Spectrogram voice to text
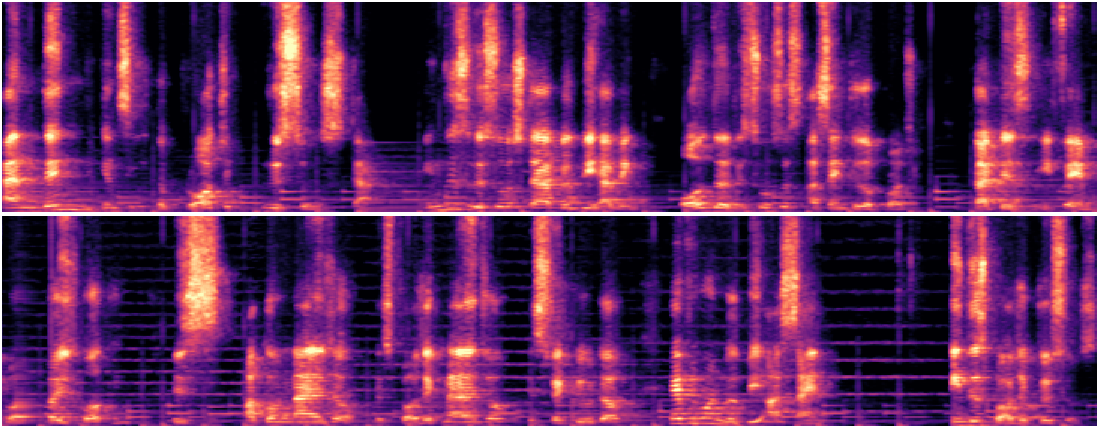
And then we can see the project resource tab. In this resource tab, we'll be having all the resources assigned to the project. That is, if an employee is working, his account manager, his project manager, his recruiter, everyone will be assigned in this project resource.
